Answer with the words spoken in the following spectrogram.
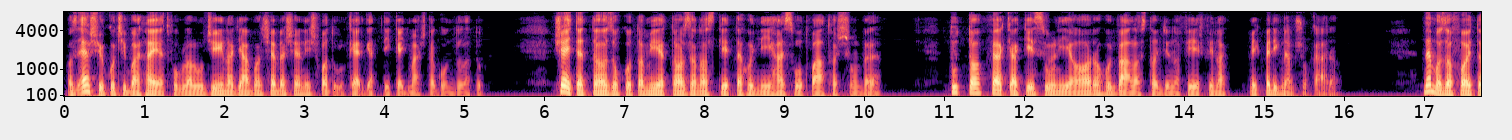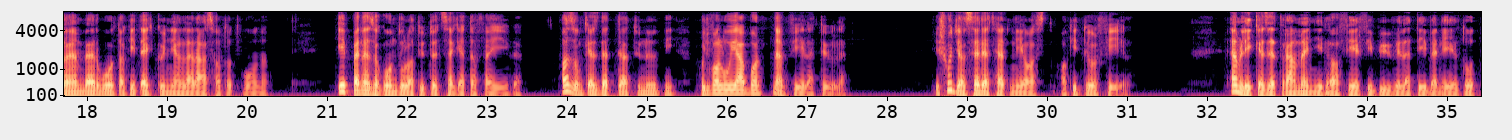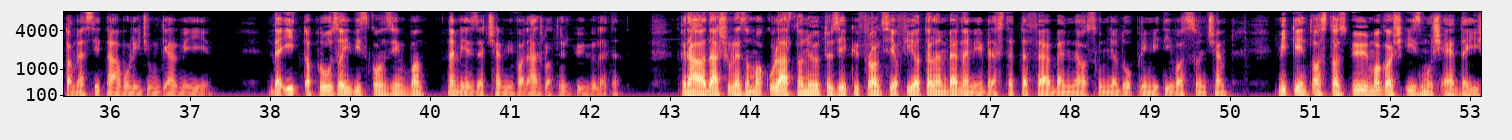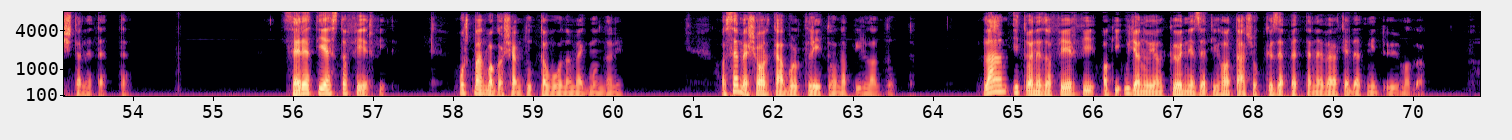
Az első kocsiban helyet foglaló Jane agyában sebesen és vadul kergették egymást a gondolatok. Sejtette az okot, amiért Tarzan azt kérte, hogy néhány szót válthasson vele. Tudta, fel kell készülnie arra, hogy választ adjon a férfinak, mégpedig nem sokára. Nem az a fajta ember volt, akit egykönnyen lerázhatott volna. Éppen ez a gondolat ütött szeget a fejébe. Azon kezdett el tűnődni, hogy valójában nem féle tőle. És hogyan szerethetné azt, akitől fél? Emlékezett rá, mennyire a férfi bűvéletében élt ott a messzi távoli dzsungel mélyén. De itt, a prózai Wisconsinban nem érzett semmi varázslatos bűvöletet. Ráadásul ez a makulátlan öltözékű francia fiatalember nem ébresztette fel benne a szunnyadó primitív asszony sem, miként azt az ő magas izmos erdei istene tette. Szereti ezt a férfit? Most már maga sem tudta volna megmondani. A szeme sarkából Claytonra pillantott. Lám, itt van ez a férfi, aki ugyanolyan környezeti hatások közepette nevelkedett, mint ő maga.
